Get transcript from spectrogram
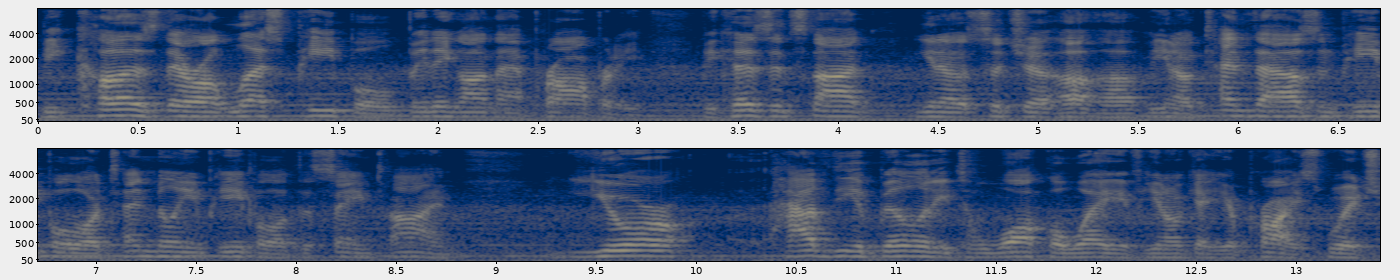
Because there are less people bidding on that property, because it's not you know such a, a, a you know ten thousand people or ten million people at the same time, you're have the ability to walk away if you don't get your price, which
